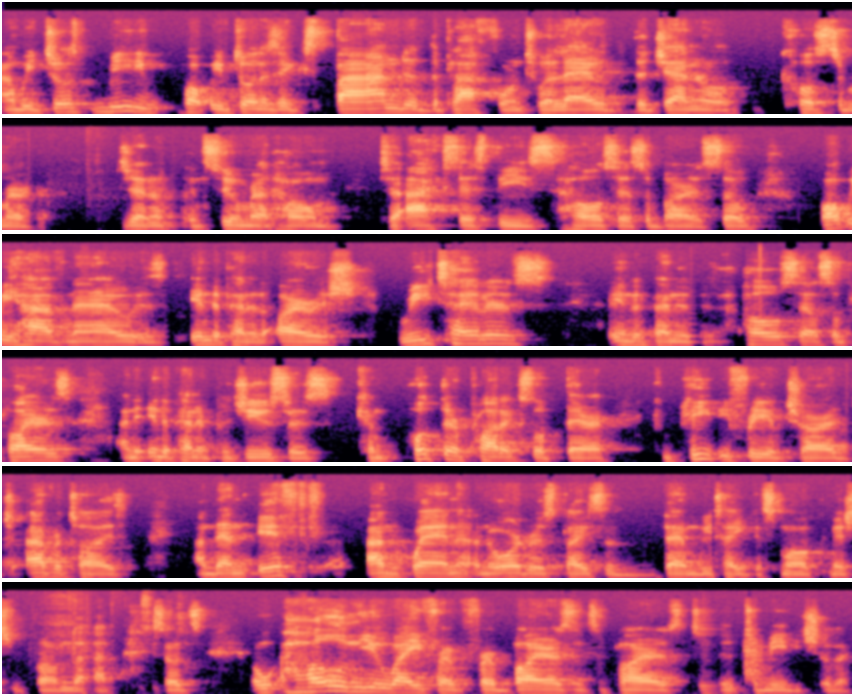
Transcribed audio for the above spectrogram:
And we just really, what we've done is expanded the platform to allow the general customer, general consumer at home to access these wholesale suppliers. So what we have now is independent Irish retailers, independent wholesale suppliers, and independent producers can put their products up there completely free of charge, advertise, and then if and when an order is placed, then we take a small commission from that. So it's a whole new way for, for buyers and suppliers to, to meet each other.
